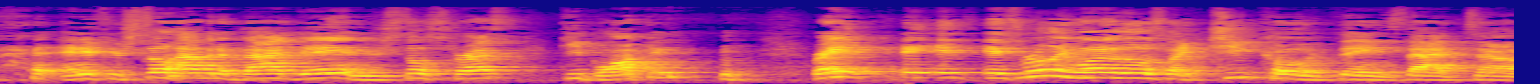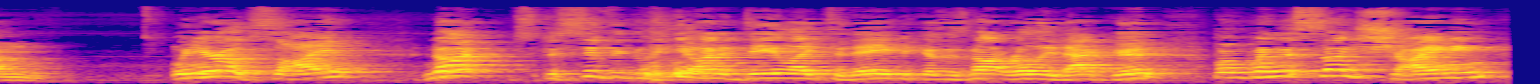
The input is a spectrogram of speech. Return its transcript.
and if you're still having a bad day and you're still stressed, keep walking. right? It, it, it's really one of those like cheat code things that um, when you're outside, not specifically on a day like today because it's not really that good, but when the sun's shining,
